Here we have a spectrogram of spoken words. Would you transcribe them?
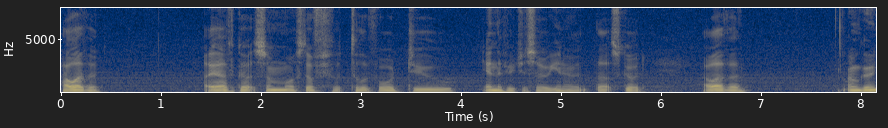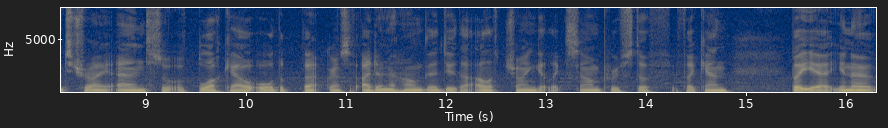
However I have got some more stuff to look forward to in the future so you know that's good. However I'm going to try and sort of block out all the background stuff. I don't know how I'm going to do that. I'll have to try and get like soundproof stuff if I can. But yeah, you know,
